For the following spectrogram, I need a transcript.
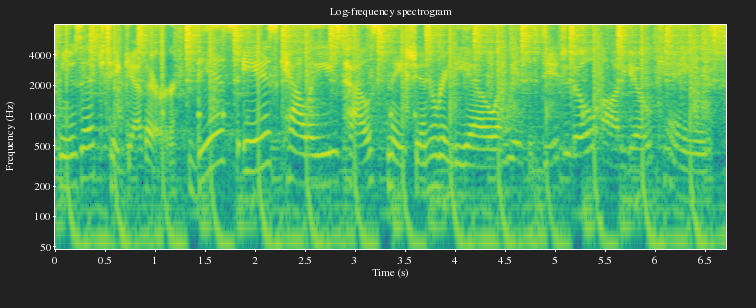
House music together. This is Cali's House Nation Radio with Digital Audio Kings.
